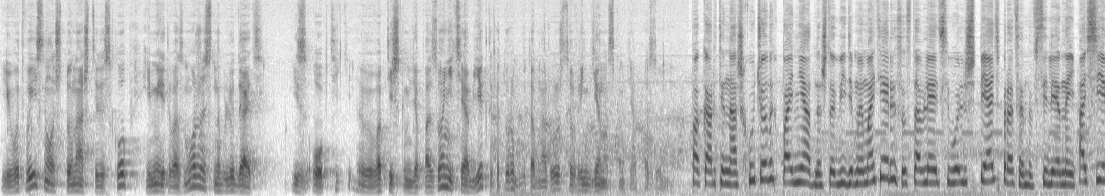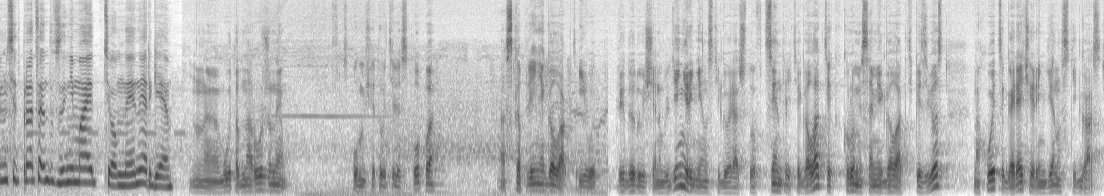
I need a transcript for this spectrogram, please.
И вот выяснилось, что наш телескоп имеет возможность наблюдать из оптики, э, в оптическом диапазоне те объекты, которые будут обнаруживаться в рентгеновском диапазоне. По карте наших ученых понятно, что видимая материя составляет всего лишь 5% Вселенной, а 70% занимает темная энергия. Э, будут обнаружены с помощью этого телескопа э, скопления галактик. И вот предыдущее наблюдение рентгеновские говорят, что в центре этих галактик, кроме самих галактик и звезд, находится горячий рентгеновский газ.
